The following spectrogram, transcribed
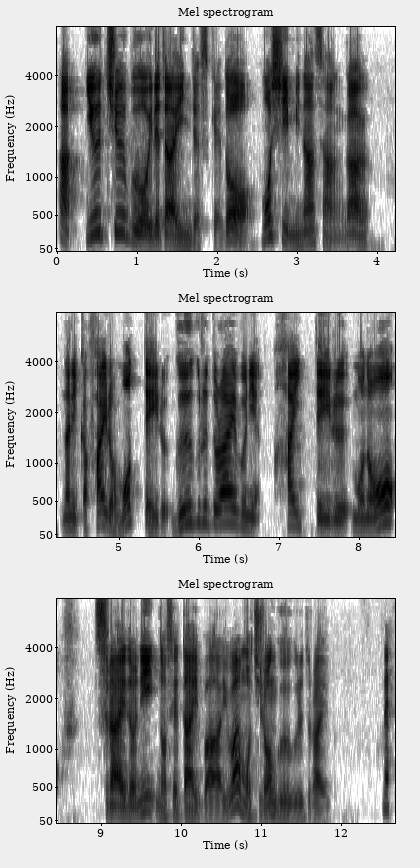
あ、YouTube を入れたらいいんですけど、もし皆さんが何かファイルを持っている、Google ドライブに入っているものをスライドに載せたい場合は、もちろん Google ドライブ。ね。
